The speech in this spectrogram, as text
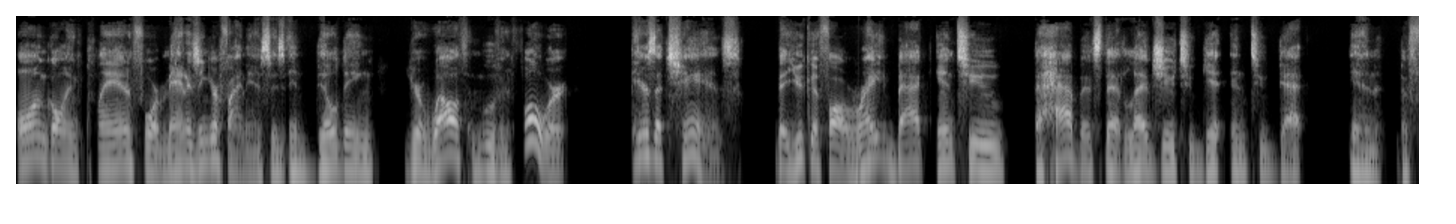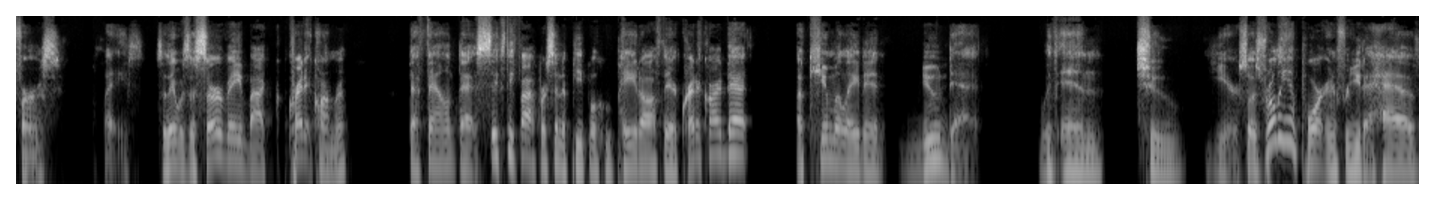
ongoing plan for managing your finances and building your wealth moving forward, there's a chance that you can fall right back into the habits that led you to get into debt in the first place. So there was a survey by Credit Karma that found that 65% of people who paid off their credit card debt accumulated new debt within two years. So it's really important for you to have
